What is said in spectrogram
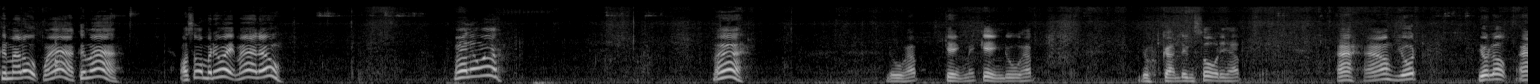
ขึ้นมาลูก มา ขึ้นมา เอาส้มมาด้วย มาเร็ว มาเร็วมา มา ดูครับ เก่งไม่เก่งดูครับ ดูการดึงโซ่ดิครับ อะเอายุดยุดลูกอะ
